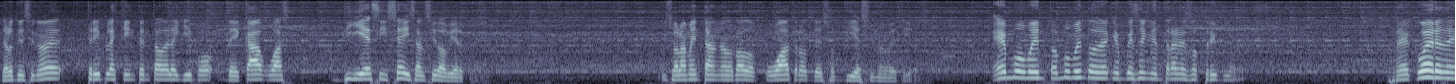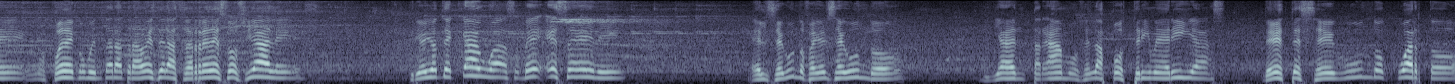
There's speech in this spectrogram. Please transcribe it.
De los 19 triples que ha intentado el equipo de Caguas, 16 han sido abiertos y solamente han anotado 4 de esos 19 tiros. Es momento, es momento de que empiecen a entrar esos triples. Recuerde, nos puede comentar a través de las redes sociales. Criollos de Caguas, BSN. El segundo, falló el segundo. Ya entramos en las postrimerías de este segundo cuarto.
